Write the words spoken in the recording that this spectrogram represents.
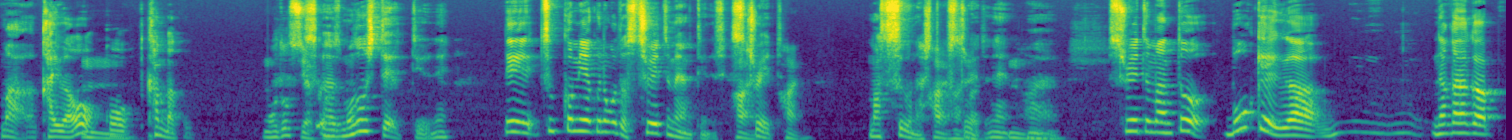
まあ、会話をうん、こう、カンバック、い。戻す役。す戻してるっていうね。で、ツッコミ役のことをストレートマンって言うんですよ。はいストレート。はい。まっすぐな人、はいはいはいストレートね。ストレートマンと、ボケが、うんなかなか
